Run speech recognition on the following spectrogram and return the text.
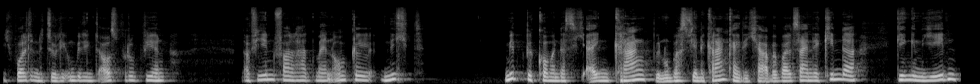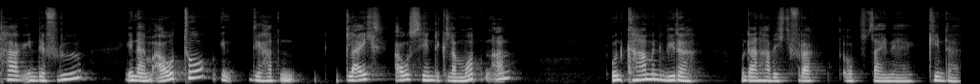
Ich wollte natürlich unbedingt ausprobieren. Auf jeden Fall hat mein Onkel nicht mitbekommen, dass ich eigentlich krank bin und was für eine Krankheit ich habe, weil seine Kinder gingen jeden Tag in der Früh in einem Auto, die hatten gleich aussehende Klamotten an und kamen wieder. Und dann habe ich gefragt, ob seine Kinder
